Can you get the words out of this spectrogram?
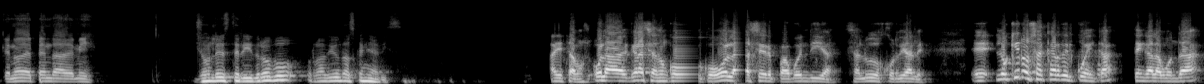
que no dependa de mí. John Lester Hidrobo, Radio Ondas Cañaris. Ahí estamos. Hola, gracias, don Coco. Hola, Serpa, buen día. Saludos cordiales. Eh, lo quiero sacar del Cuenca, tenga la bondad.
